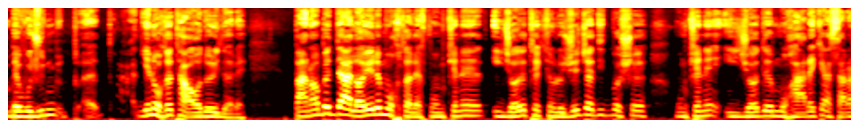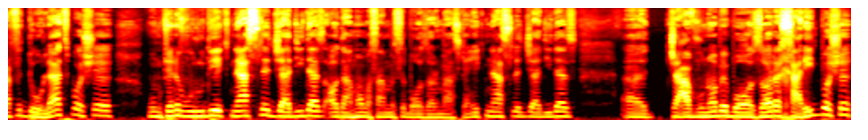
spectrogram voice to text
به وجود یه نقطه تعادلی داره. بنا به دلایل مختلف. ممکنه ایجاد تکنولوژی جدید باشه ممکنه ایجاد محرک از طرف دولت باشه ممکنه ورود یک نسل جدید از آدم ها مثلا مثل بازار مسکن یک نسل جدید از جوونا به بازار خرید باشه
